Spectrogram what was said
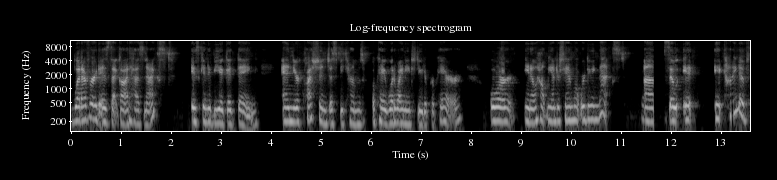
whatever it is that God has next is going to be a good thing. And your question just becomes, okay, what do I need to do to prepare? Or, you know, help me understand what we're doing next. Yeah. Um, so it it kind of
